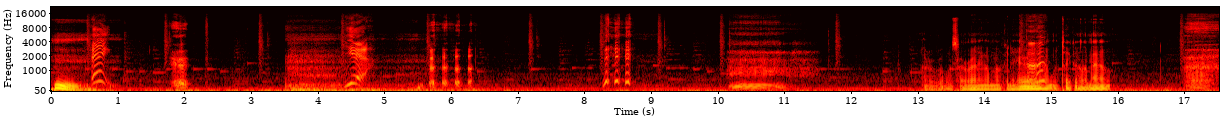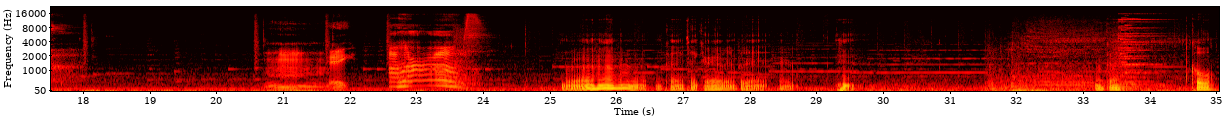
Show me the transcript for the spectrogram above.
Hmm. Robots are running amok in the area. I'm gonna take all them out. Hey, Uh-huh. Okay, take care of it and put it in. Hmm. Okay. Cool.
